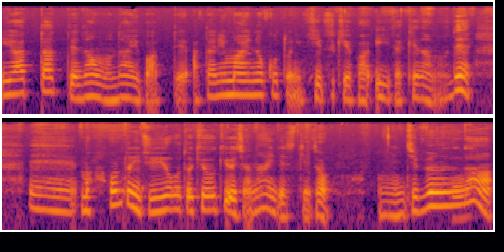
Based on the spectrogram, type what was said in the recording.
やったって何もないばって当たり前のことに気づけばいいだけなので、えー、まあ、本当に需要と供給じゃないですけど、うん、自分が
